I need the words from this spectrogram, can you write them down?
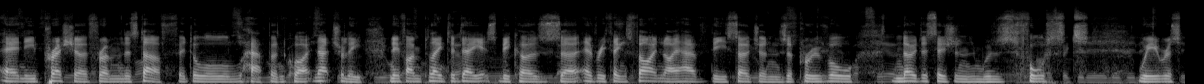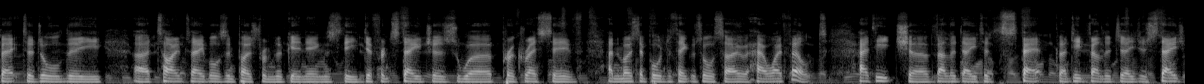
any pressure from the staff. It all happened quite naturally. And if I'm playing today, it's because uh, everything's fine. I have the surgeon's approval. No decision was forced. We respected all the uh, timetables imposed from the beginnings. The different stages were progressive. And the most important thing was also how I felt. At each uh, validated step, at each validated stage,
